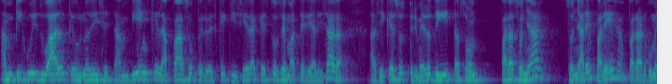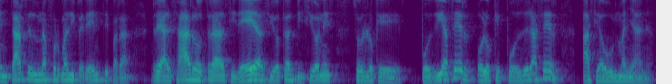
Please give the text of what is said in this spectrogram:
ambiguo dual que uno dice también que la paso, pero es que quisiera que esto se materializara. Así que esos primeros días son para soñar, soñar en pareja, para argumentarse de una forma diferente, para realzar otras ideas y otras visiones sobre lo que podría ser o lo que podrá ser hacia un mañana.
